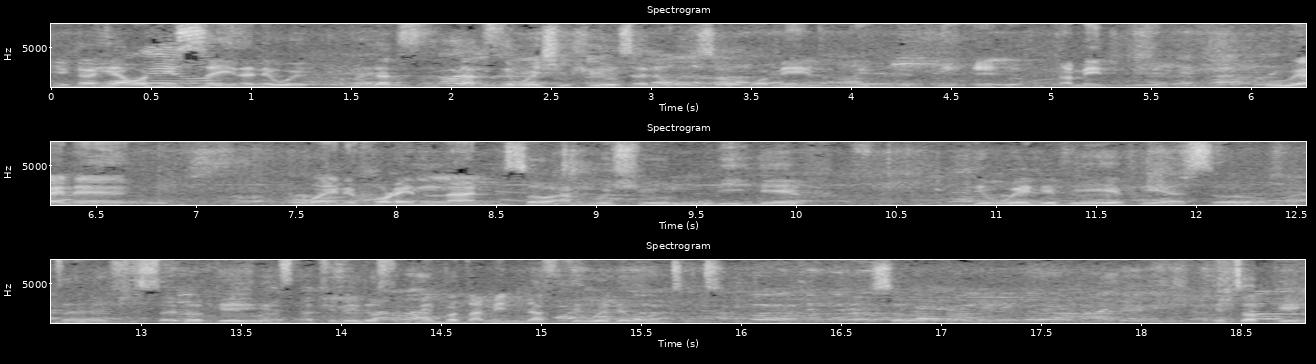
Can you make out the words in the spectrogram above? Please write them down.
you can hear what he's saying anyway. I mean, that's that's the way she feels anyway. So I mean, it, it, it, I mean, we are in a we are in a foreign land, so and we should behave the way they behave here. So, but uh, she said, okay, it's actually doesn't mean, but I mean that's the way they want it. So it's okay.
